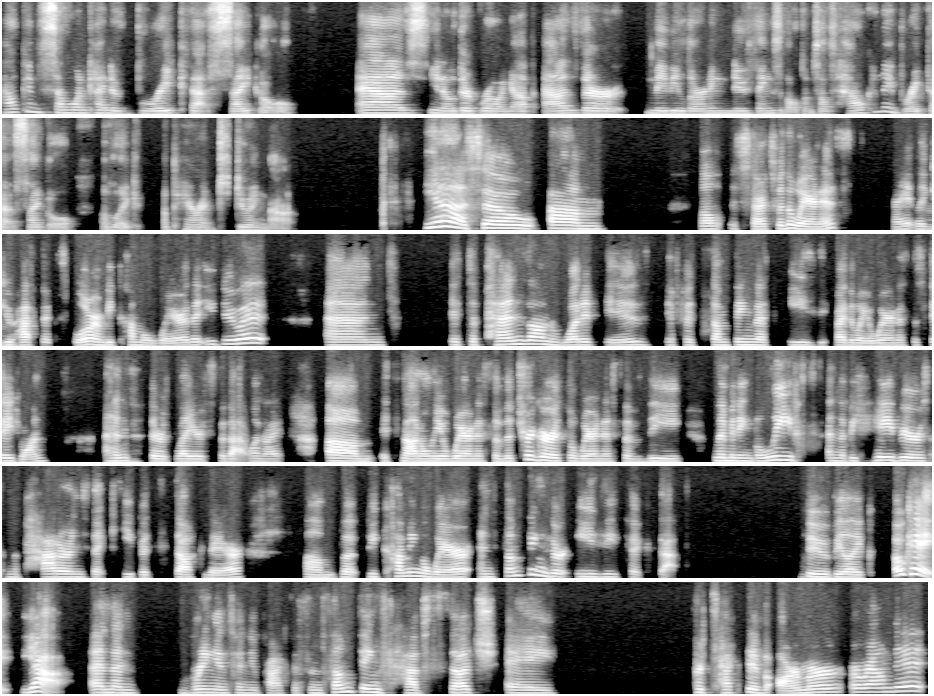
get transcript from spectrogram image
how can someone kind of break that cycle as, you know, they're growing up, as they're maybe learning new things about themselves? How can they break that cycle of like a parent doing that? Yeah. So, um, well, it starts with awareness, right? Like you Mm, have to explore and become aware that you do it. And it depends on what it is. If it's something that's easy, by the way, awareness is stage one. And there's layers to that one, right? Um, it's not only awareness of the trigger, it's awareness of the limiting beliefs and the behaviors and the patterns that keep it stuck there. Um, but becoming aware, and some things are easy to accept mm, to be like, okay, yeah, and then bring into new practice. And some things have such a protective armor around it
